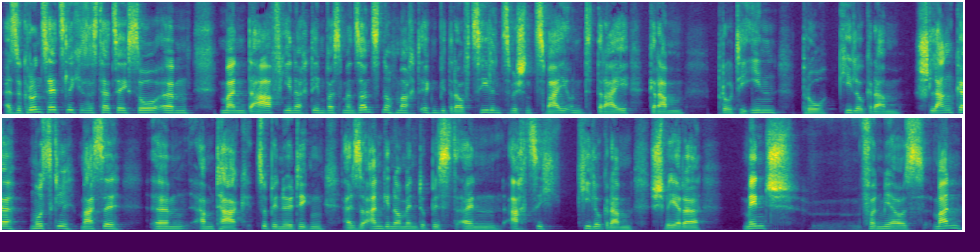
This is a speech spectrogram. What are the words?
Also grundsätzlich ist es tatsächlich so, ähm, man darf, je nachdem, was man sonst noch macht, irgendwie darauf zielen, zwischen zwei und drei Gramm Protein pro Kilogramm schlanker Muskelmasse ähm, am Tag zu benötigen. Also angenommen, du bist ein 80 Kilogramm schwerer Mensch, von mir aus Mann,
